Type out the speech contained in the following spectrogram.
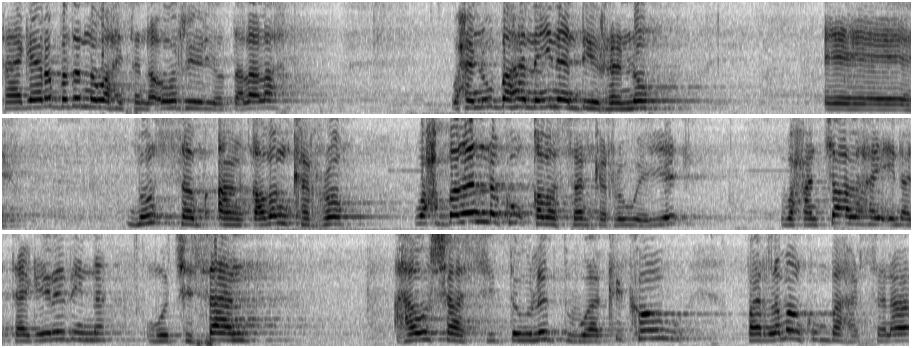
Taageero badanna waa haysanaa oo radio dalal ah waxaynu u baahanay inaan dhiiranno mansab aan qaban karro wax badanna ku qabansan karro weeye. Waxaan jeclahay inaad taageeradiinna muujisaan. Hawshaasi dowladdu waa ka koow baarlamaankunbaa hadhsanaa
